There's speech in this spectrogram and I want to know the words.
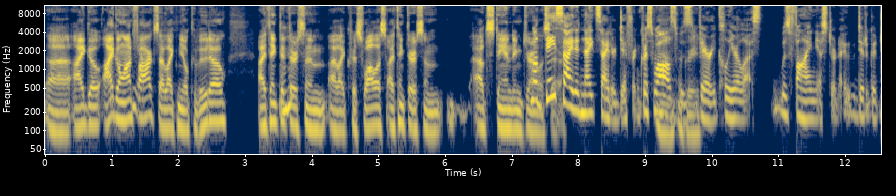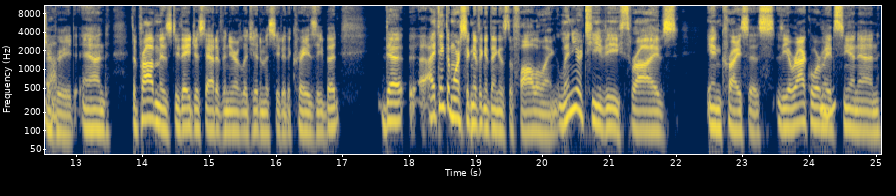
Uh, I go I go on yeah. Fox. I like Neil Cavuto. I think that mm-hmm. there's some. I like Chris Wallace. I think there are some outstanding journalists. Well, day side and night side are different. Chris Wallace was very clear last was fine yesterday. Did a good job. Agreed. And the problem is, do they just add a veneer of legitimacy to the crazy? But the I think the more significant thing is the following: linear TV thrives in crisis. The Iraq War mm-hmm. made CNN.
